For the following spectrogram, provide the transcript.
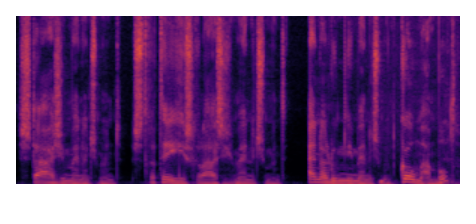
stage management, strategisch relatiesmanagement en alumni management komen aan bod.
